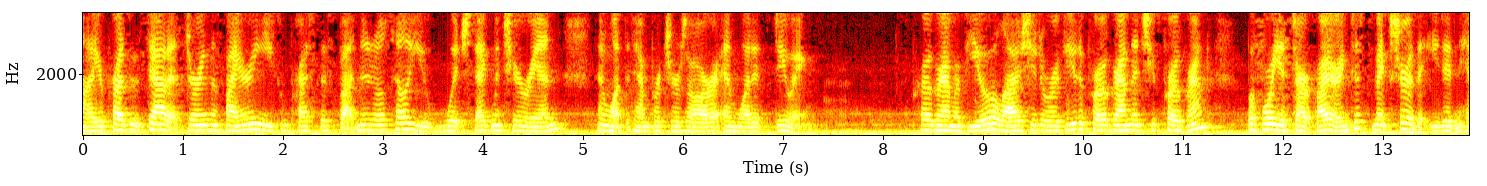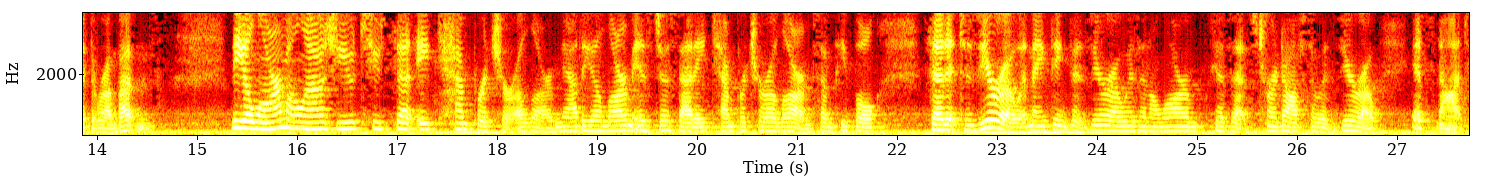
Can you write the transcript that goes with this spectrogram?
Uh, your present status. During the firing, you can press this button and it'll tell you which segment you're in and what the temperatures are and what it's doing. Program review allows you to review the program that you've programmed before you start firing just to make sure that you didn't hit the wrong buttons. The alarm allows you to set a temperature alarm. Now the alarm is just that, a temperature alarm. Some people set it to zero and they think that zero is an alarm because that's turned off so it's zero. It's not.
